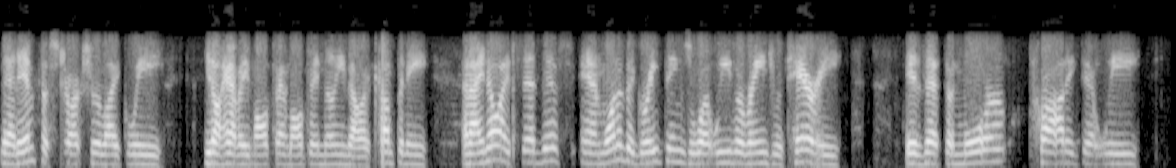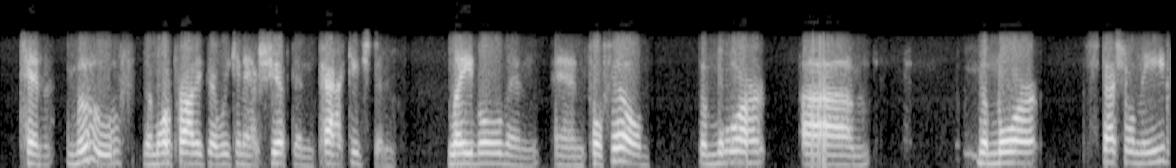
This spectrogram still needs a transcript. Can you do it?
that infrastructure like we you know have a multi multi million dollar company. And I know I said this, and one of the great things what we've arranged with Terry is that the more product that we can move, the more product that we can have shipped and packaged and labeled and and fulfilled, the more um, the more special needs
